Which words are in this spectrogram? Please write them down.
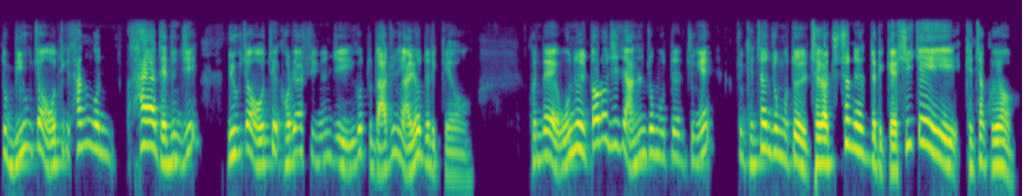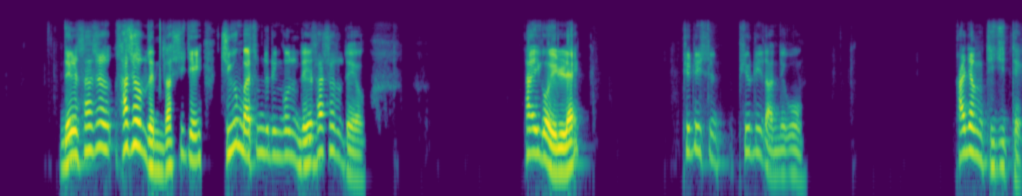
또 미국장 어떻게 사는 건 사야 되는지 미국장 어떻게 거래할 수 있는지 이것도 나중에 알려드릴게요. 근데 오늘 떨어지지 않은 종목들 중에 좀 괜찮은 종목들 제가 추천해 드릴게요. CJ 괜찮고요. 내일 사셔, 사셔도 됩니다. CJ. 지금 말씀드린 거는 내일 사셔도 돼요. 타이거 일렉, 퓨리스, 퓨리도 안 되고, 한양 디지텍,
